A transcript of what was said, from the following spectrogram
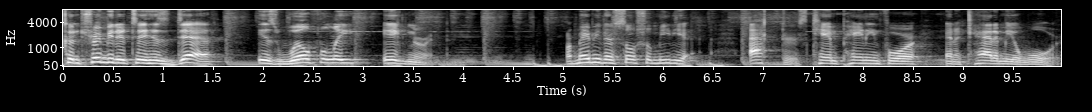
contributed to his death is willfully ignorant. Or maybe they're social media actors campaigning for an Academy Award.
